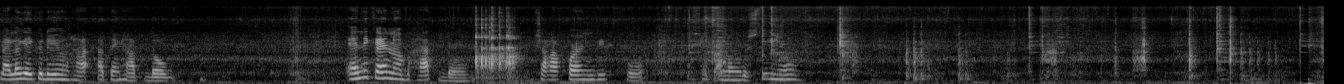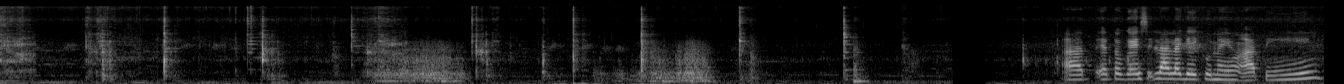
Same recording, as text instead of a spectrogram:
Lalagay ko na yung ha ating hotdog. Any kind of hotdog. Tsaka corn beef po. At anong gusto nyo. At eto guys, ilalagay ko na yung ating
